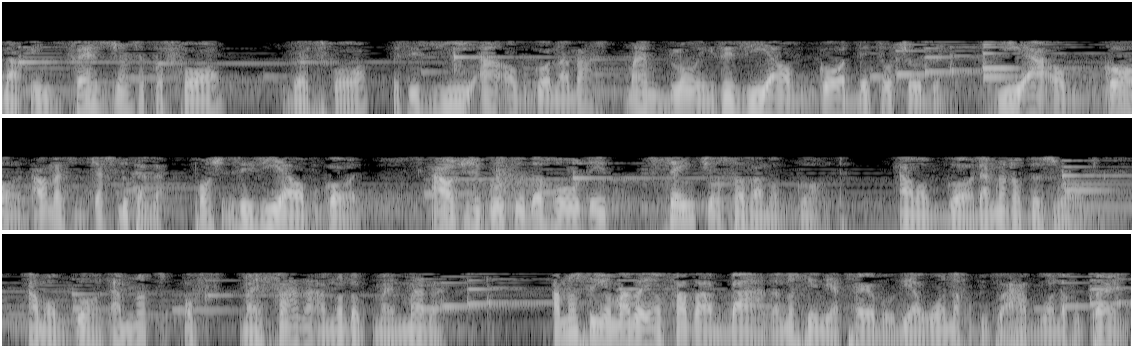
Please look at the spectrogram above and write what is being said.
Now, in First John chapter 4, verse 4, it says, Ye are of God. Now, that's mind blowing. It says, Ye are of God, little children. Ye are of God. I want us to just look at that portion. It says, Ye are of God. I want you to go through the whole day saying to yourself, I'm of God. I'm of God. I'm not of this world. I'm of God. I'm not of my father. I'm not of my mother. I'm not saying your mother and your father are bad. I'm not saying they are terrible. They are wonderful people. I have wonderful parents.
